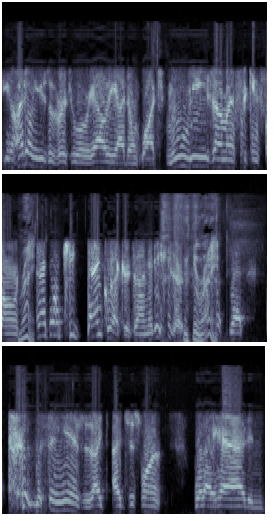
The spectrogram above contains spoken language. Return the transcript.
you know I don't use a virtual reality. I don't watch movies on my freaking phone, Right. and I don't keep bank records on it either. right. But the thing is, is I I just want what I had, and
